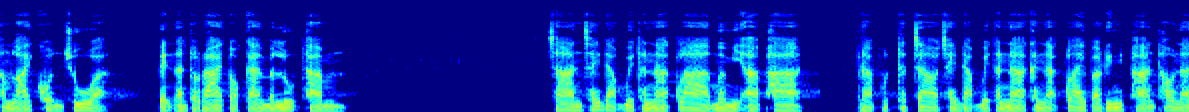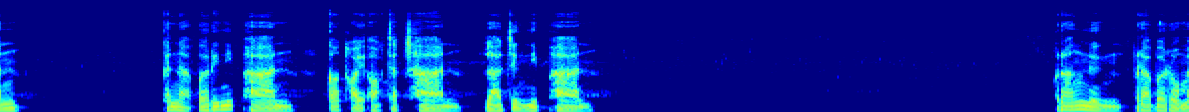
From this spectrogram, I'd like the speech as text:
ทำลายคนชั่ว เป็นอันตรายต่อการบรรลุธรรมฌานใช้ดับเวทนากล้าเมื่อมีอาพาธพระพุทธเจ้าใช้ดับเวทนาขณะใกล้ปรินิพานเท่านั้น ขณะปรินิพานก็ถอยออกจากฌาน แล้วจึงนิพพาน ครั้งหนึ่ง พระบรม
